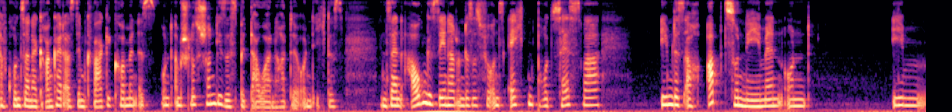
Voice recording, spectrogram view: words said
aufgrund seiner Krankheit aus dem Quark gekommen ist und am Schluss schon dieses Bedauern hatte und ich das in seinen Augen gesehen hat und dass es für uns echt ein Prozess war, ihm das auch abzunehmen und ihm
